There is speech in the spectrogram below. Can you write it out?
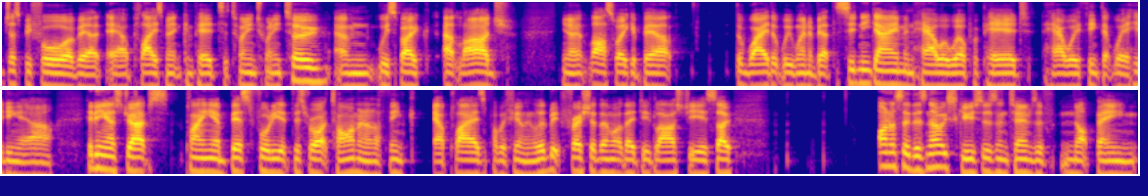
just before about our placement compared to 2022, and we spoke at large, you know, last week about the way that we went about the Sydney game and how we're well prepared, how we think that we're hitting our hitting our straps, playing our best footy at this right time, and I think our players are probably feeling a little bit fresher than what they did last year. So honestly, there's no excuses in terms of not being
